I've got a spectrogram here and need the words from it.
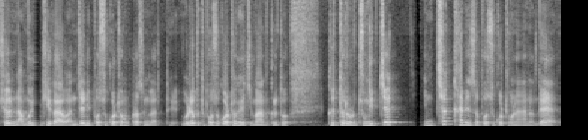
최근 나무위키가 완전히 보수 꼴통을 벌었은 것 같아요. 원래부터 보수 꼴통이었지만 그래도 겉으로는 중립적인 척 하면서 보수 꼴통을 하는데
